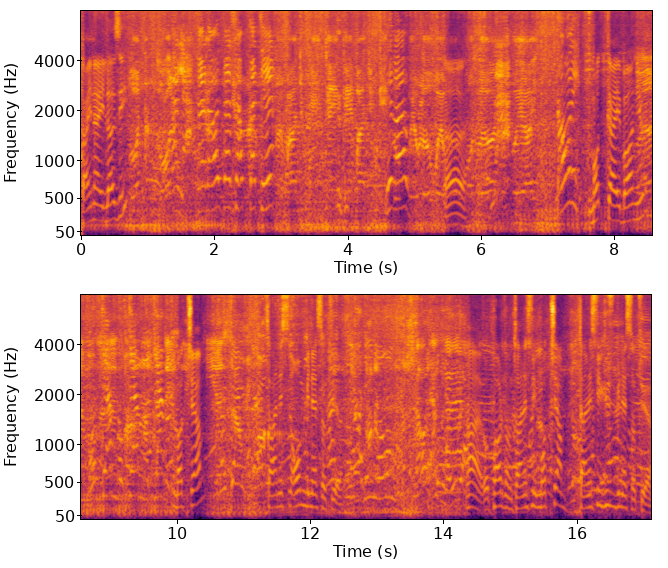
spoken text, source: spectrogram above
Kayna ilazi? Aa. Not kaybanyo? 100, 100 matçam tanesini 10 bine satıyor. Ha pardon tanesini matçam tanesini 100 bine satıyor.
